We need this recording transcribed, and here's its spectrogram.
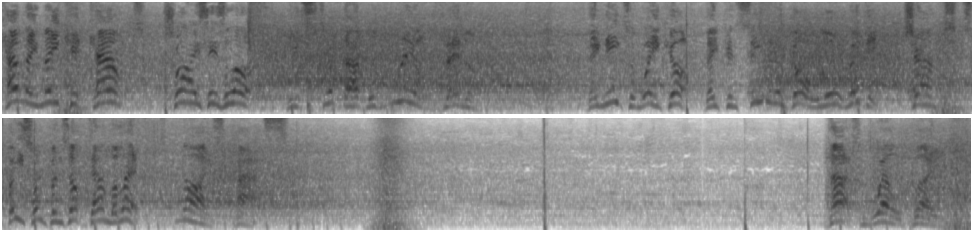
Can they make it count? Tries his luck. He struck that with real venom. They need to wake up. They've conceded a goal already. Chance. Space opens up down the left. Nice pass. That's well played.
